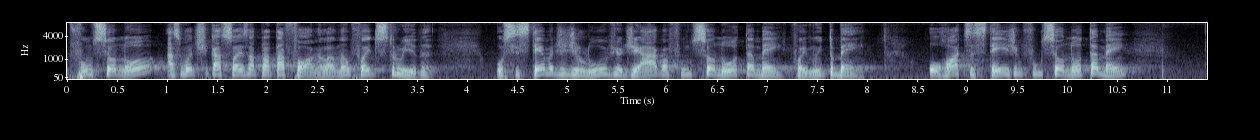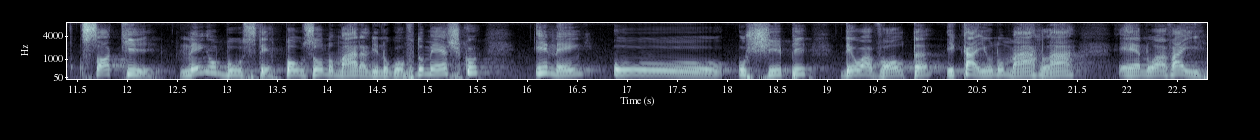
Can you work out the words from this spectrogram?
funcionou as modificações da plataforma, ela não foi destruída. O sistema de dilúvio de água funcionou também, foi muito bem. O hot staging funcionou também, só que nem o booster pousou no mar ali no Golfo do México e nem o, o chip deu a volta e caiu no mar lá é, no Havaí.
